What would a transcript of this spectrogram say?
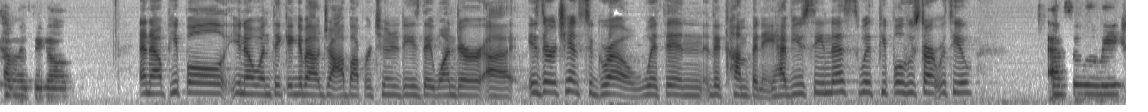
come as they go. And now people, you know, when thinking about job opportunities, they wonder, uh, is there a chance to grow within the company? Have you seen this with people who start with you? Absolutely.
